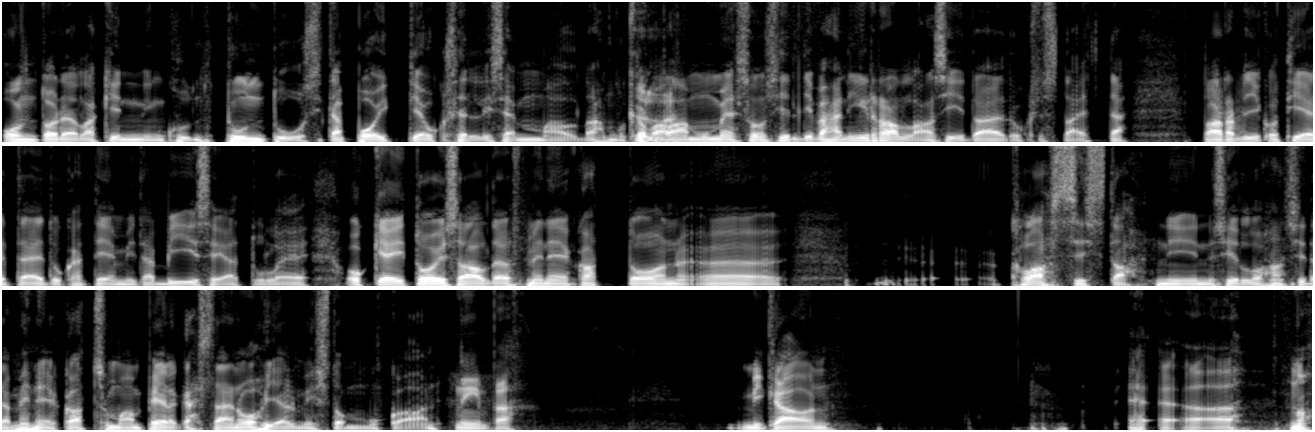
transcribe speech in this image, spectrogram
on todellakin niin kuin, tuntuu sitä poikkeuksellisemmalta, mutta Kyllä. tavallaan mun mielestä se on silti vähän irrallaan siitä ajatuksesta, että tarviiko tietää etukäteen, mitä biisejä tulee. Okei, toisaalta jos menee kattoon ö, klassista, niin silloinhan sitä menee katsomaan pelkästään ohjelmiston mukaan. Niinpä. Mikä on no,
